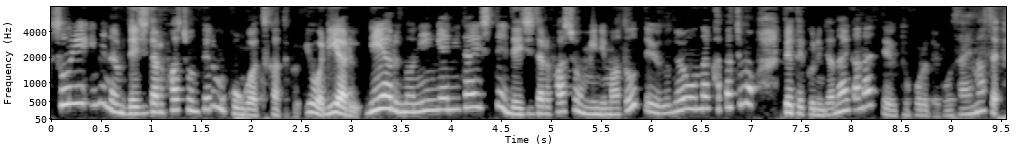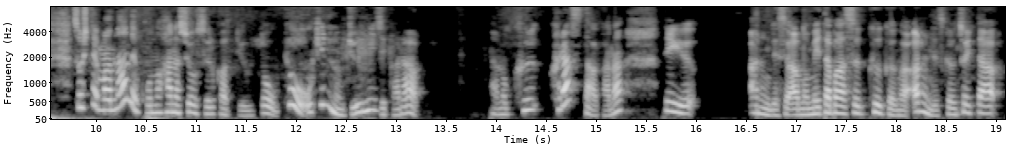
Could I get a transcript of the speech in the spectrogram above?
そういう意味でのデジタルファッションっていうのも今後は使ってくる。要はリアル。リアルの人間に対してデジタルファッションを身にまとうっていうような形も出てくるんじゃないかなっていうところでございます。そしてまあなんでこの話をするかっていうと、今日お昼の12時から、あの、ク、クラスターかな？っていうあるんですよ。あのメタバース空間があるんですけど、そういった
